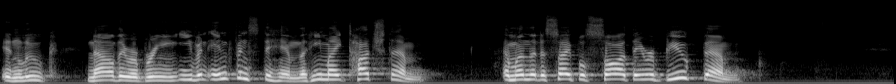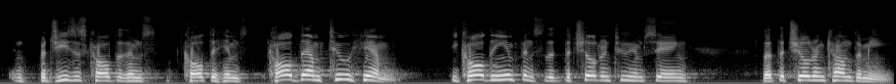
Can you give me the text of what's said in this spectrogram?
in Luke, now they were bringing even infants to him that he might touch them. And when the disciples saw it, they rebuked them. But Jesus called to them, called to him, called them to him. He called the infants, the, the children to him, saying, Let the children come to me.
